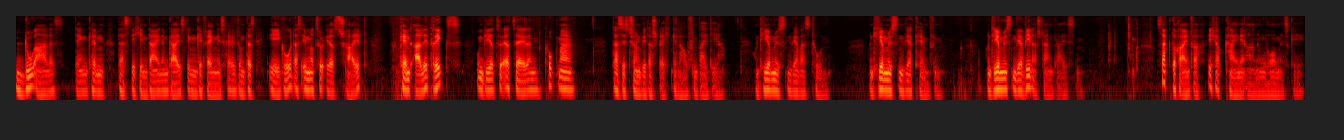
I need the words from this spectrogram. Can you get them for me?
duales Denken, das dich in deinem geistigen Gefängnis hält. Und das Ego, das immer zuerst schreit, kennt alle Tricks, um dir zu erzählen, guck mal, das ist schon wieder schlecht gelaufen bei dir. Und hier müssten wir was tun. Und hier müssen wir kämpfen. Und hier müssen wir Widerstand leisten. Sag doch einfach, ich habe keine Ahnung, worum es geht.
